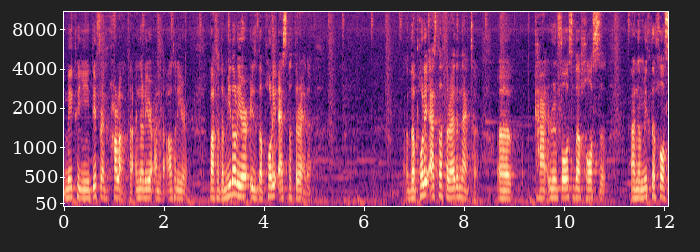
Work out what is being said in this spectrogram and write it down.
make in different color the inner layer and the outer layer. But the middle layer is the polyester thread. The polyester thread net uh, can reinforce the hose and make the hose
